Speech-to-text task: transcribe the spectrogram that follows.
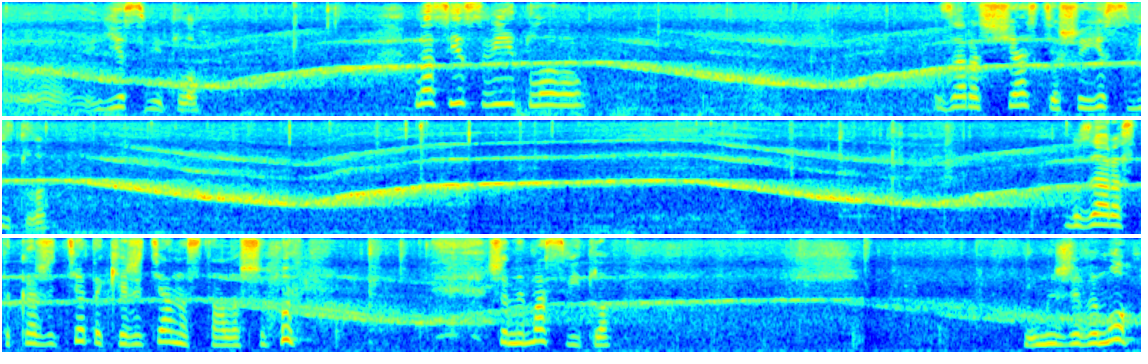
е, є світло. У нас є світло. Зараз щастя, що є світло. Бо зараз таке життя, таке життя настало, що, що нема світла. І ми живемо.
